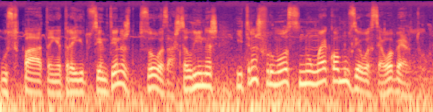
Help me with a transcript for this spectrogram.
O SPA tem atraído centenas de pessoas às salinas e transformou-se num ecomuseu a céu aberto.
